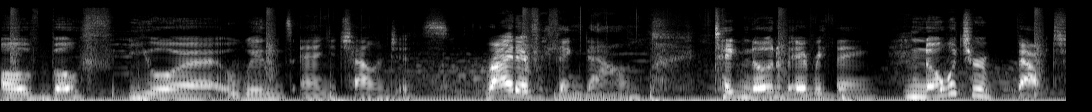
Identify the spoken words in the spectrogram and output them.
of both your wins and your challenges. Write everything down. Take note of everything. Know what you're about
